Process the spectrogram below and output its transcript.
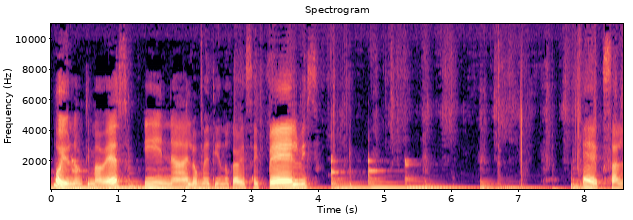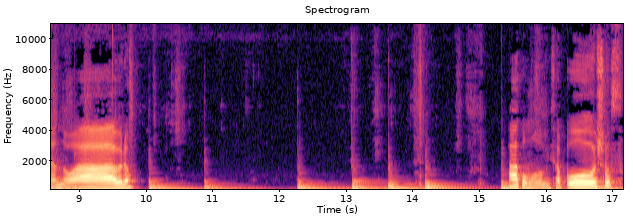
Voy una última vez. Inhalo metiendo cabeza y pelvis. Exhalando abro. Acomodo mis apoyos.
